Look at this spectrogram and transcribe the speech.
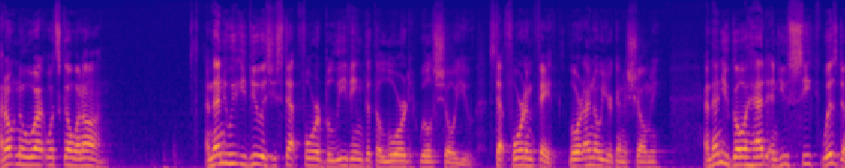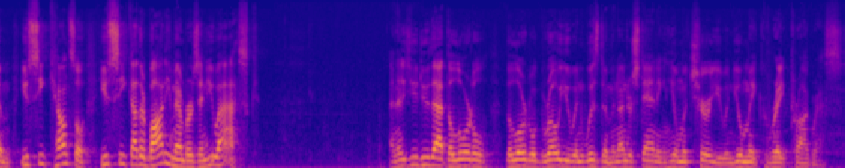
I don't know what, what's going on. And then what you do is you step forward believing that the Lord will show you. Step forward in faith. Lord, I know you're going to show me. And then you go ahead and you seek wisdom, you seek counsel, you seek other body members, and you ask. And as you do that, the Lord will, the Lord will grow you in wisdom and understanding, and He'll mature you, and you'll make great progress.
